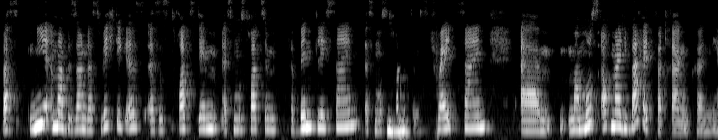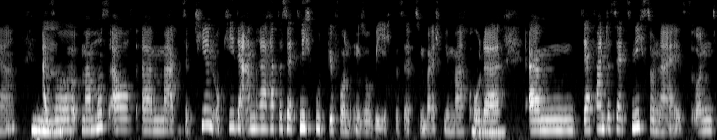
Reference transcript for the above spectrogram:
Was mir immer besonders wichtig ist, es ist trotzdem, es muss trotzdem verbindlich sein, es muss mhm. trotzdem straight sein. Ähm, man muss auch mal die Wahrheit vertragen können, ja. Mhm. Also man muss auch ähm, mal akzeptieren, okay, der andere hat das jetzt nicht gut gefunden, so wie ich das jetzt zum Beispiel mache, mhm. oder ähm, der fand das jetzt nicht so nice. Und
